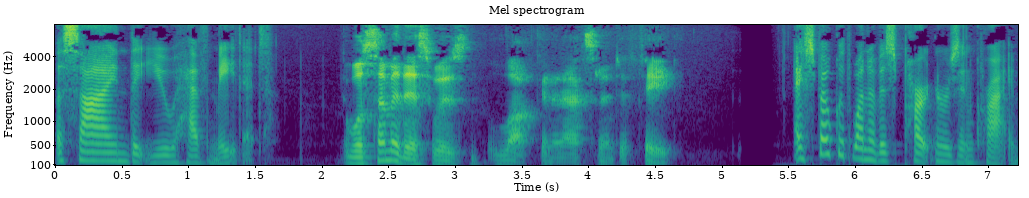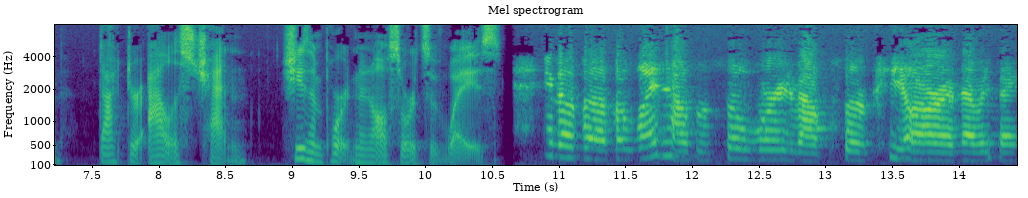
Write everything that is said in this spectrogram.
a sign that you have made it. Well, some of this was luck and an accident of fate. I spoke with one of his partners in crime, Dr. Alice Chen she's important in all sorts of ways. You know, the, the White House was so worried about sort of PR and everything.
